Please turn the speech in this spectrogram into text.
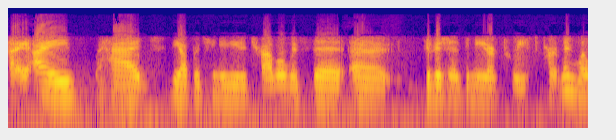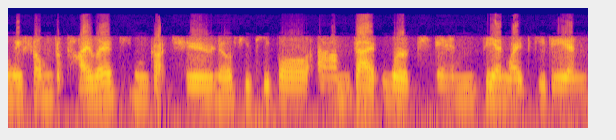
I, I had the opportunity to travel with the uh, division of the New York Police Department when we filmed the pilot and got to know a few people um, that work in the NYPD and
